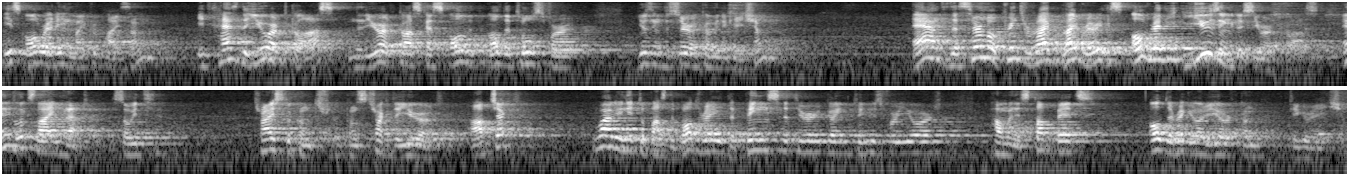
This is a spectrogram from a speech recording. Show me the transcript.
is already in MicroPython. It has the UART class, and the UART class has all the, all the tools for using the serial communication. And the thermal printer library is already using this UART class. And it looks like that. So it tries to construct the UART object, while you need to pass the baud rate, the pins that you're going to use for UART, how many stop bits, all the regular UART configuration.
